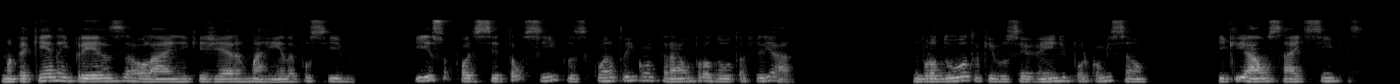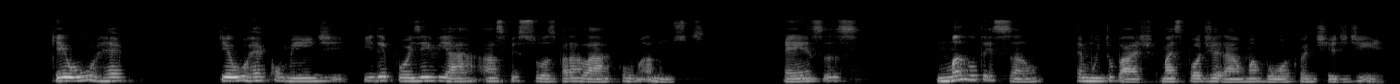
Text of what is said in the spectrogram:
uma pequena empresa online que gera uma renda possível. Isso pode ser tão simples quanto encontrar um produto afiliado. Um produto que você vende por comissão e criar um site simples que o, re... que o recomende e depois enviar as pessoas para lá com anúncios. Essas manutenção é muito baixa, mas pode gerar uma boa quantia de dinheiro.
